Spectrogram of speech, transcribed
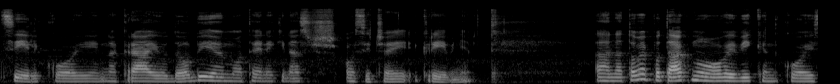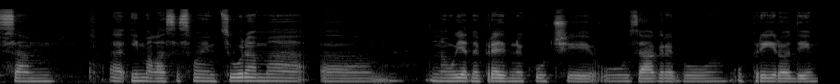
cilj koji na kraju dobijemo, taj neki naš osjećaj krivnje. Na tome potaknuo ovaj vikend koji sam imala sa svojim curama u jednoj predivnoj kući u Zagrebu, u prirodi.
